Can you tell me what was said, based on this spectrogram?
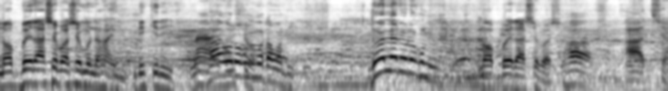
নব্বইয়ের আশেপাশে মনে হয় বিক্রি? না হ্যাঁ। মোটামুটি। ধরলেন ওরকমই। নব্বইয়ের আশেপাশে? হ্যাঁ। আচ্ছা।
